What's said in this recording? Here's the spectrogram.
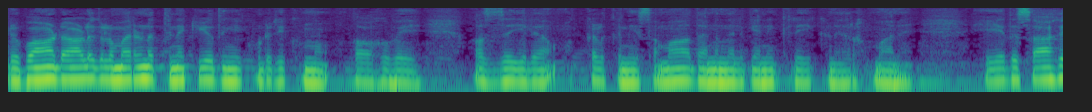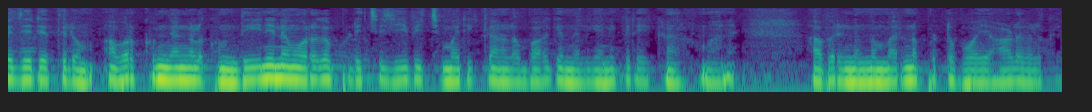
ഒരുപാട് ആളുകൾ മരണത്തിന് കീഴൊതുങ്ങിക്കൊണ്ടിരിക്കുന്നു അള്ളാഹുവെ അസയിലെ മക്കൾക്ക് നീ സമാധാനം നൽകി അനുഗ്രഹിക്കണേ റഹ്മാനെ. ഏത് സാഹചര്യത്തിലും അവർക്കും ഞങ്ങൾക്കും ദീനിനെ മുറുകെ പിടിച്ച് ജീവിച്ച് മരിക്കാനുള്ള ഭാഗ്യം നൽകി അനുഗ്രഹിക്കണേ റഹ്മാനെ. അവരിൽ നിന്നും മരണപ്പെട്ടു പോയ ആളുകൾക്ക്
